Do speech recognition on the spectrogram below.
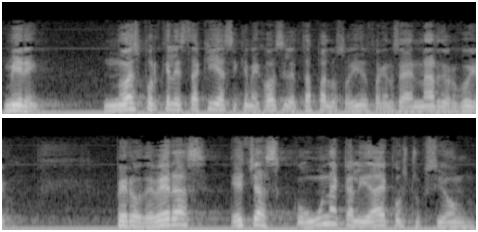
Miren, no es porque él está aquí, así que mejor si le tapa los oídos para que no se vayan de orgullo. Pero de veras, hechas con una calidad de construcción,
